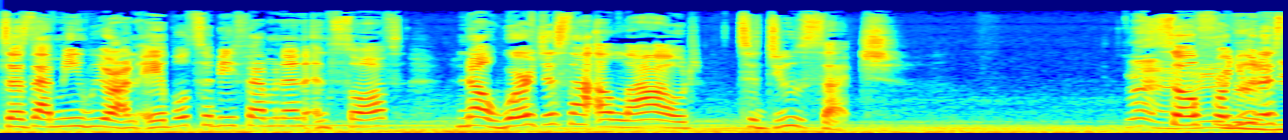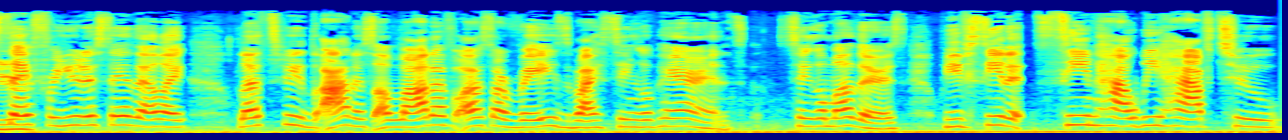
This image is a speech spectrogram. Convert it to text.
Does that mean we are unable to be feminine and soft? No we're just not allowed to do such. Yeah, so I for you to say for you to say that like let's be honest a lot of us are raised by single parents single mothers. We've seen it seen how we have to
